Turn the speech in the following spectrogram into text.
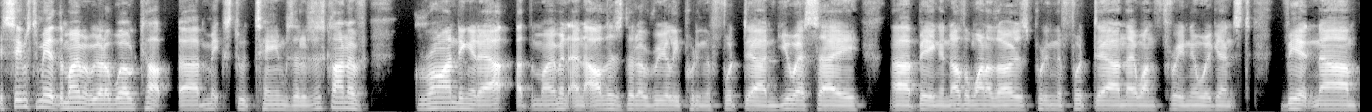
It seems to me at the moment we've got a World Cup uh, mixed with teams that are just kind of grinding it out at the moment, and others that are really putting the foot down. USA uh, being another one of those, putting the foot down. They won 3 0 against Vietnam.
